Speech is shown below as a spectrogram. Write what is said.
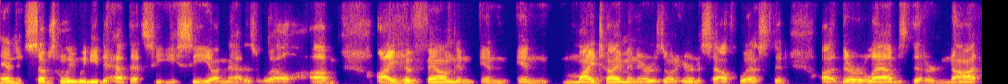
and subsequently, we need to have that CEC on that as well. Um, I have found in, in, in my time in Arizona here in the Southwest that uh, there are labs that are not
